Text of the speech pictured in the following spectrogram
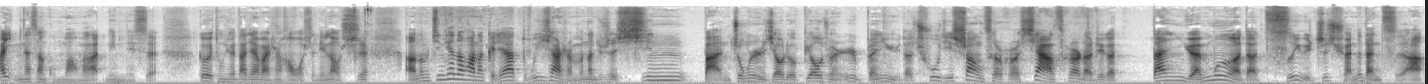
嗨，皆さんこんばんは、林です。各位同学，大家晚上好，我是林老师啊。那么今天的话呢，给大家读一下什么呢？就是新版中日交流标准日本语的初级上册和下册的这个。 单元末的词语之权的单词啊，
